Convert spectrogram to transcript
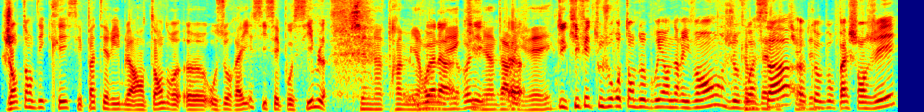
J'entends des clés, c'est pas terrible à entendre euh, aux oreilles si c'est possible. C'est notre ami Voilà, René qui René, vient d'arriver. euh, qui fait toujours autant de bruit en arrivant. Je vois ça, euh, comme pour pas changer.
